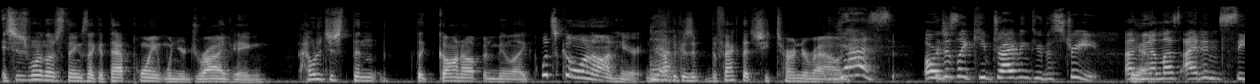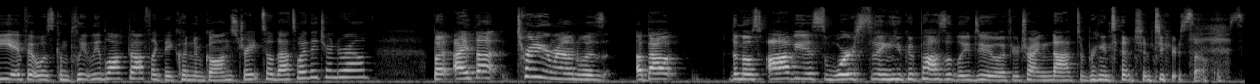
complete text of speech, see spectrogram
it's just one of those things. Like at that point when you're driving, I would have just been like gone up and been like, "What's going on here?" Now Yeah. because the fact that she turned around, Yes. Or just like keep driving through the street. I mean, unless I didn't see if it was completely blocked off, like they couldn't have gone straight, so that's why they turned around. But I thought turning around was about the most obvious, worst thing you could possibly do if you're trying not to bring attention to yourselves.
